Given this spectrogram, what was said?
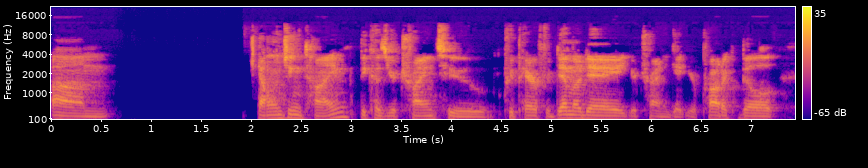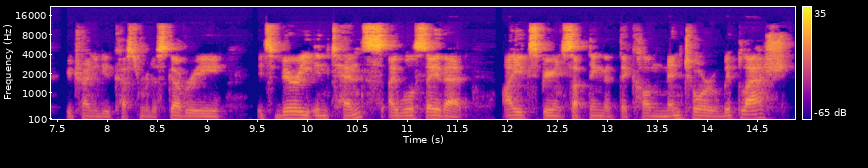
um, challenging time because you're trying to prepare for demo day, you're trying to get your product built, you're trying to do customer discovery. It's very intense. I will say that I experienced something that they call mentor whiplash.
